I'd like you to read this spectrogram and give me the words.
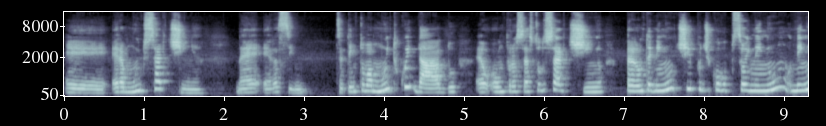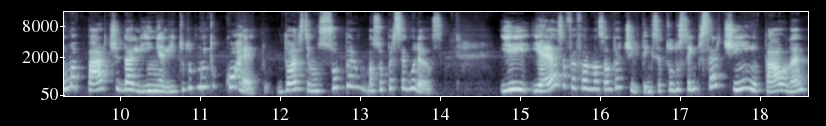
é, era muito certinha, né? Era assim, você tem que tomar muito cuidado, é, é um processo todo certinho, para não ter nenhum tipo de corrupção em nenhum, nenhuma parte da linha ali, tudo muito correto. Então era assim, um super, uma super segurança. E, e essa foi a formação que eu tive, tem que ser tudo sempre certinho tal, né?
